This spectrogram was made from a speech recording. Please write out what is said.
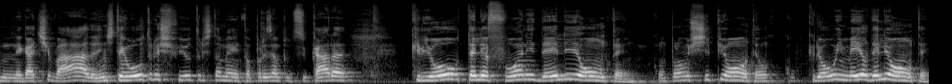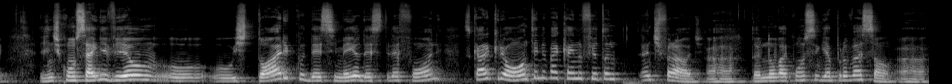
negativada. A gente tem outros filtros também. Então, por exemplo, se o cara criou o telefone dele ontem, comprou um chip ontem, ou criou o e-mail dele ontem. A gente consegue ver o, o, o histórico desse e-mail, desse telefone. Se o cara criou ontem, ele vai cair no filtro an- antifraude. Aham, Então ele não vai conseguir aprovação. aham.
